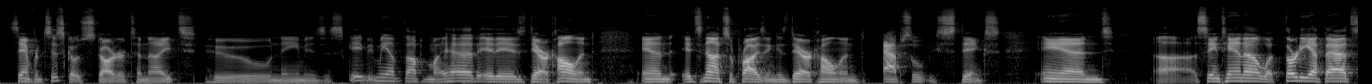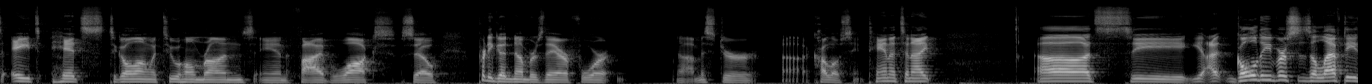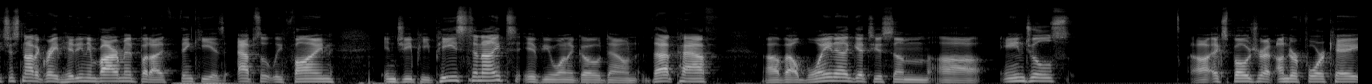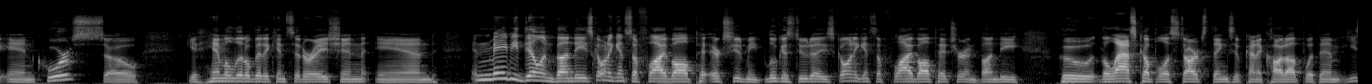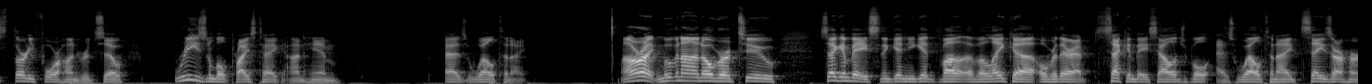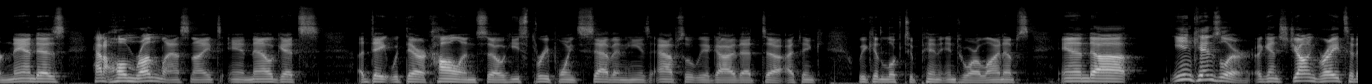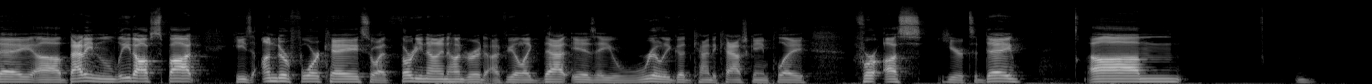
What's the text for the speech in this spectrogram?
San Francisco's starter tonight, who name is escaping me off the top of my head. It is Derek Holland, and it's not surprising because Derek Holland absolutely stinks. And uh, Santana, what 30 at bats, eight hits to go along with two home runs and five walks. So pretty good numbers there for uh, Mr. Uh, Carlos Santana tonight. Uh, let's see. Yeah, Goldie versus a lefty. It's just not a great hitting environment, but I think he is absolutely fine in GPPs tonight if you want to go down that path. Uh, Valbuena gets you some uh, Angels uh, exposure at under 4K in Coors, so give him a little bit of consideration. And and maybe Dylan Bundy. He's going against a fly ball. Excuse me, Lucas Duda. He's going against a fly ball pitcher and Bundy who the last couple of starts things have kind of caught up with him. He's 3400, so reasonable price tag on him as well tonight. All right, moving on over to second base, and again you get Valaika over there at second base eligible as well tonight. Cesar Hernandez had a home run last night and now gets a date with Derek Holland, so he's 3.7. He is absolutely a guy that uh, I think we could look to pin into our lineups. And uh, Ian Kinsler against Jon Gray today, uh, batting in the leadoff spot. He's under 4K, so at 3,900, I feel like that is a really good kind of cash game play for us here today. Um,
